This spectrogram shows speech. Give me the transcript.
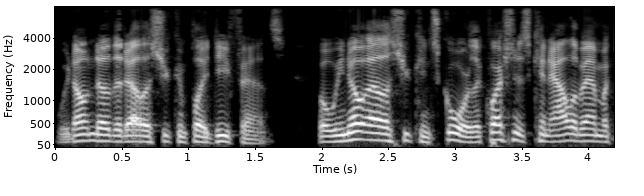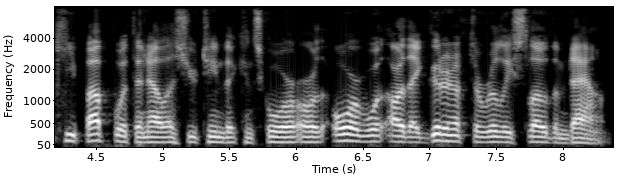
We don't know that LSU can play defense, but we know LSU can score. The question is, can Alabama keep up with an LSU team that can score, or or are they good enough to really slow them down?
